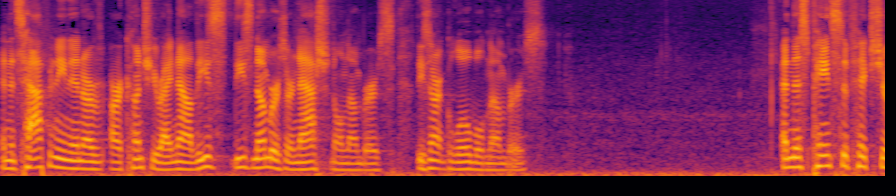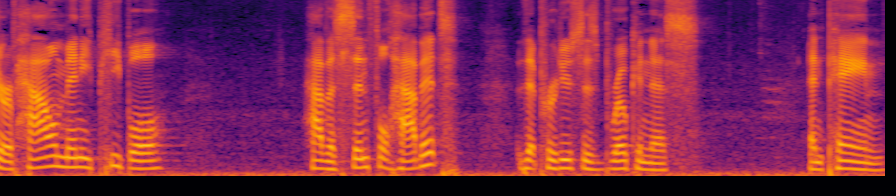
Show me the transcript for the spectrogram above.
and it's happening in our, our country right now. These, these numbers are national numbers, these aren't global numbers. And this paints the picture of how many people have a sinful habit that produces brokenness and pain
